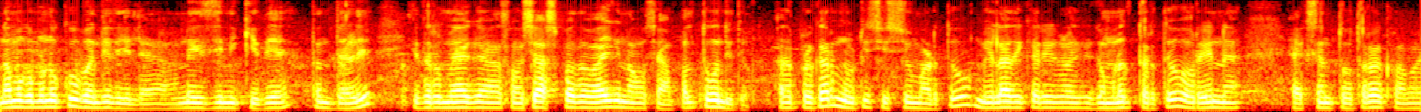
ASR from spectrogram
ನಮ್ಮ ಗಮನಕ್ಕೂ ಬಂದಿದೆ. ಇಲ್ಲ ನೈಜಿನಿಕ್ ಇದೆ ಅಂತೇಳಿ ಇದರ ಮ್ಯಾಗ ಸಂಶಯಾಸ್ಪದವಾಗಿ ನಾವು ಸ್ಯಾಂಪಲ್ ತೊಗೊಂಡಿದ್ದೆವು. ಅದ್ರ ಪ್ರಕಾರ ನೋಟಿಸ್ ಇಶ್ಯೂ ಮಾಡ್ತೇವೆ. ಮೇಲಾಧಿಕಾರಿಗಳಿಗೆ ಗಮನಕ್ಕೆ ತರ್ತೇವೆ. ಅವ್ರೇನು ಆ್ಯಕ್ಷನ್ ತೋತ್ರ, ಕ್ರಮ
